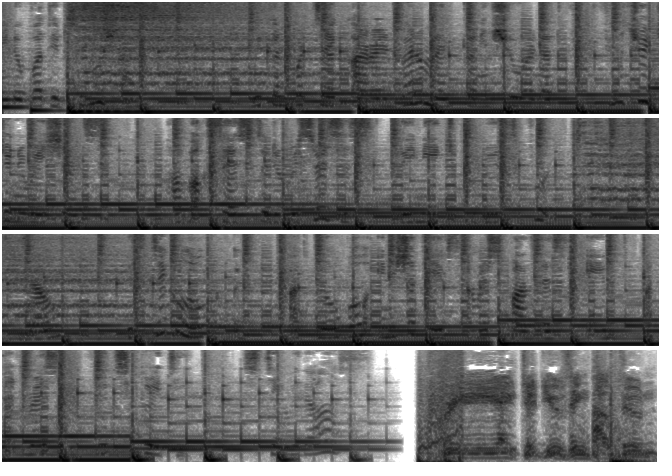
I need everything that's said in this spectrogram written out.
innovative solutions, we can protect our environment and ensure that future generations have access to the resources they need to produce food. Now, let's take a look at global initiatives and responses aimed at addressing food security. Stay with us. Created using Powtoon.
